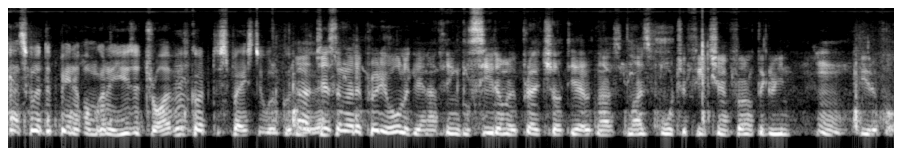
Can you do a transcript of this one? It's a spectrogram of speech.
That's going to depend if I'm going to use a driver. I've got the space to work with. Uh, just another pretty hole again. I think you'll see it on the approach shot here with nice, nice water feature in front of the green. Mm, beautiful.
